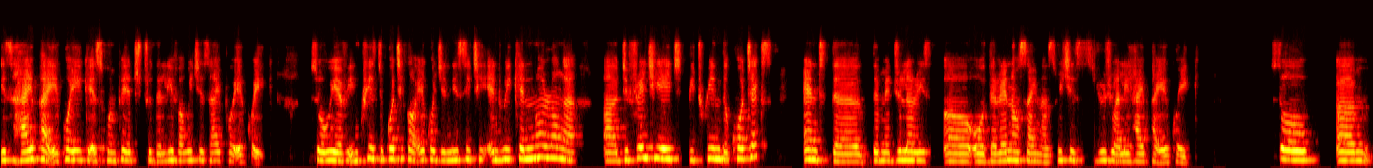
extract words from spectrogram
is hyperechoic as compared to the liver, which is hypoechoic. So we have increased cortical echogenicity and we can no longer uh, differentiate between the cortex and the, the medullary uh, or the renal sinus, which is usually hyperechoic. So um,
